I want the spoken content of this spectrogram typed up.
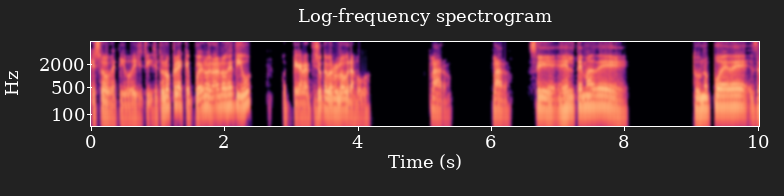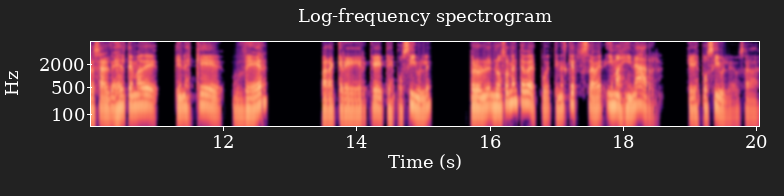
esos objetivos. Y si, tú no crees que puedes lograr el objetivo, pues te garantizo que no lo logras, Hugo. Claro, claro. Sí, es el tema de, tú no puedes, o sea, es el tema de, tienes que ver para creer que, que es posible, pero no solamente ver, pues tienes que saber imaginar que es posible, o sea,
